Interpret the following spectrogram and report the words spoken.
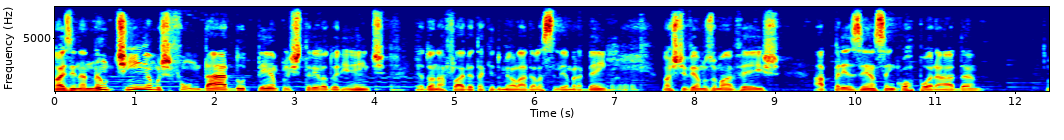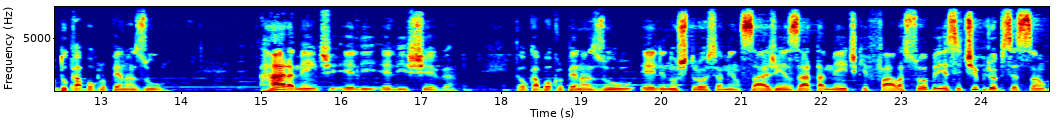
nós ainda não tínhamos fundado o Templo Estrela do Oriente, e a dona Flávia está aqui do meu lado, ela se lembra bem. Nós tivemos uma vez a presença incorporada do caboclo pena azul. Raramente ele, ele chega. O Caboclo Pena Azul, ele nos trouxe a mensagem exatamente que fala sobre esse tipo de obsessão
